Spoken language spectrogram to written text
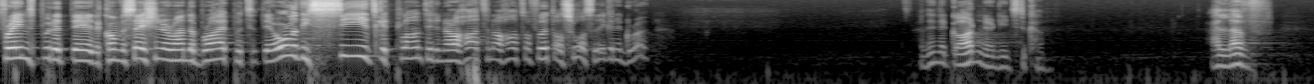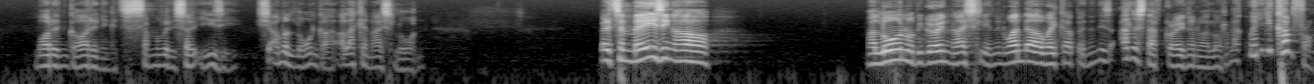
Friends put it there. The conversation around the braai puts it there. All of these seeds get planted in our hearts, and our hearts are fertile soil, so they're going to grow. And then the gardener needs to come. I love modern gardening. It's some of it is so easy. See, I'm a lawn guy. I like a nice lawn. But it's amazing how my lawn will be growing nicely, and then one day I'll wake up and then there's other stuff growing on my lawn. I'm like, where did you come from?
